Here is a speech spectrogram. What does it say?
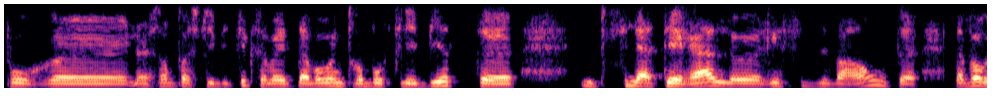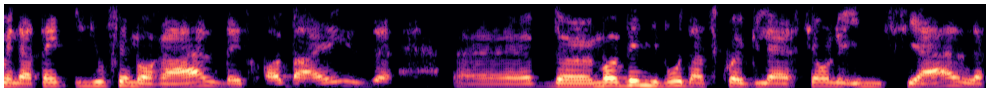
pour euh, l'insuffisance post-phlébitique, ça va être d'avoir une thrombophlébite euh, ipsilatérale récidivante, d'avoir une atteinte iliofémorale, d'être obèse, euh, d'un mauvais niveau d'anticoagulation initiale,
